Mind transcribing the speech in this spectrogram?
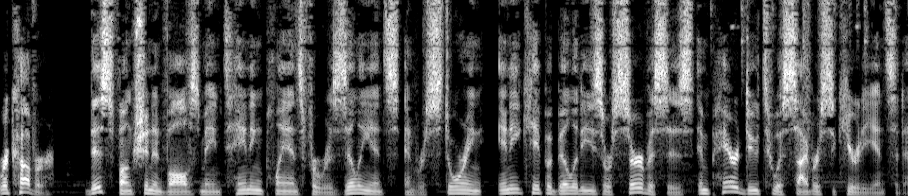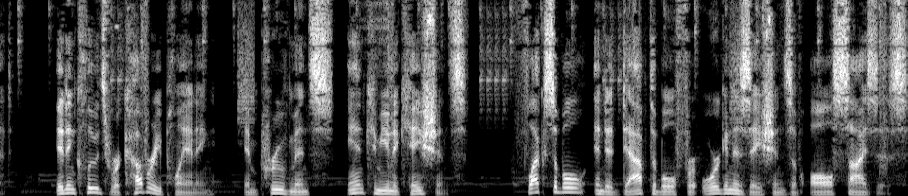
Recover. This function involves maintaining plans for resilience and restoring any capabilities or services impaired due to a cybersecurity incident. It includes recovery planning, improvements, and communications. Flexible and adaptable for organizations of all sizes.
